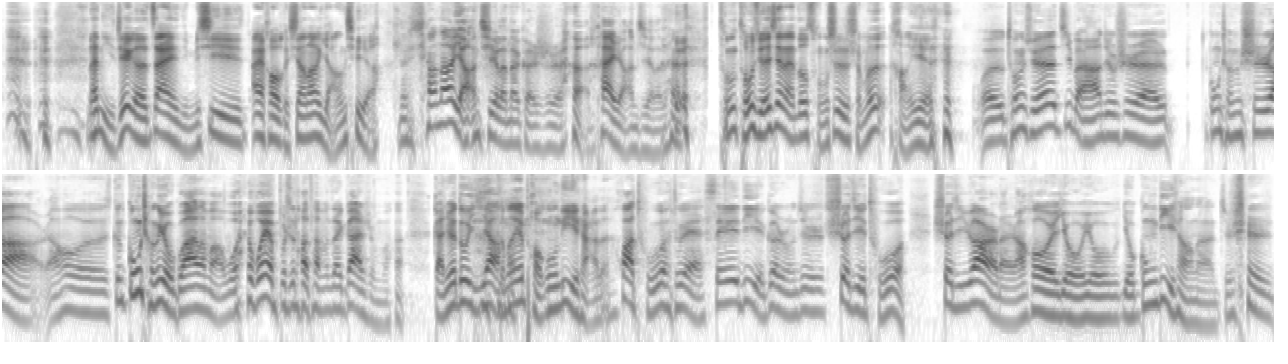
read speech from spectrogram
那你这个在你们系爱好可相当洋气啊！那相当洋气了，那可是太洋气了。同同学现在都从事什么行业？我同学基本上就是工程师啊，然后跟工程有关的嘛。我我也不知道他们在干什么，感觉都一样。可能也跑工地啥的，画图，对，CAD 各种就是设计图，设计院的，然后有有有工地上的，就是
